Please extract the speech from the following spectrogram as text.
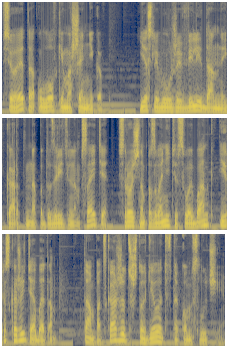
Все это уловки мошенников. Если вы уже ввели данные карты на подозрительном сайте, срочно позвоните в свой банк и расскажите об этом. Там подскажут, что делать в таком случае.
